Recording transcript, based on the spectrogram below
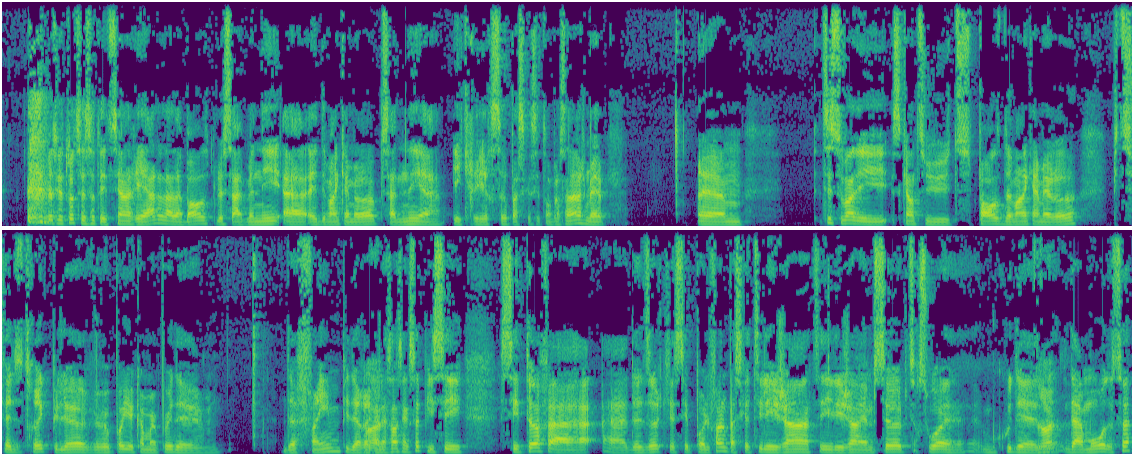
parce que toi, c'est ça, t'étais en réel à la base, puis là, ça a mené à être devant la caméra, puis ça a mené à écrire ça parce que c'est ton personnage, mais... Euh, sais, souvent, les, c'est quand tu, tu passes devant la caméra, puis tu fais du truc, puis là, veux, veux pas, il y a comme un peu de de fame puis de reconnaissance avec ça puis c'est c'est tough à, à de dire que c'est pas le fun parce que tu sais les gens tu sais les gens aiment ça puis tu reçois euh, beaucoup de Ouais. d'amour de ça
